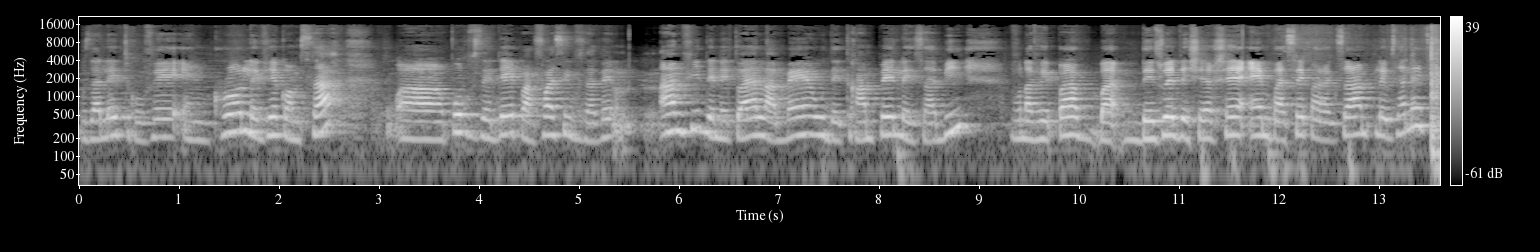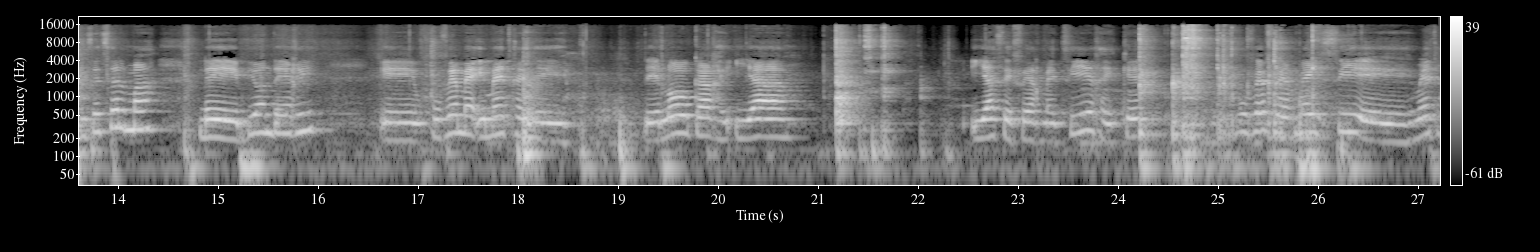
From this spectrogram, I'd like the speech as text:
vous allez trouver un gros levier comme ça euh, pour vous aider parfois si vous avez envie de nettoyer la main ou de tremper les habits. Vous n'avez pas besoin de chercher un bassin par exemple. Vous allez utiliser seulement les bionderies et vous pouvez y mettre des, des l'eau car il y a, il y a ces fermetures et que vous pouvez fermer ici et mettre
